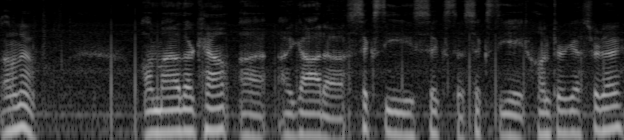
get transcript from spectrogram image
I don't know. On my other account, uh, I got a 66 to 68 hunter yesterday.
